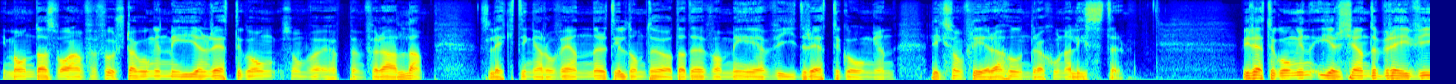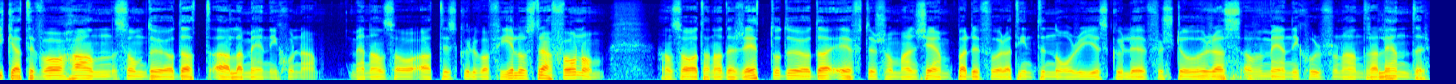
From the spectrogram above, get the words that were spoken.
I måndags var han för första gången med i en rättegång som var öppen för alla. Släktingar och vänner till de dödade var med vid rättegången, liksom flera hundra journalister. Vid rättegången erkände Breivik att det var han som dödat alla människorna. Men han sa att det skulle vara fel att straffa honom. Han sa att han hade rätt att döda eftersom han kämpade för att inte Norge skulle förstöras av människor från andra länder.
